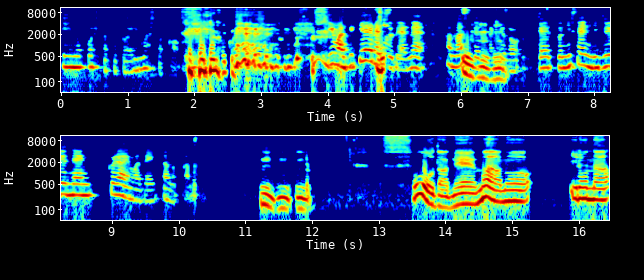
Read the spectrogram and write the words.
言い残したことありましたか？今時系列でね、話してたけど、うんうんうん、えっ、と、2020年くらいまで行ったのかな？うんうんうん。そうだね。まあ、あの、いろんな、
